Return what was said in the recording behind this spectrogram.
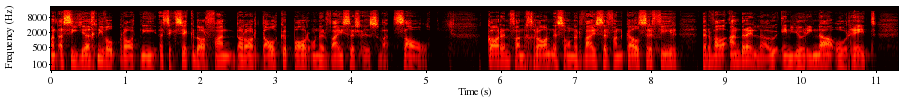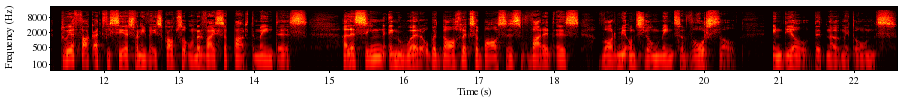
want as die jeug nie wil praat nie, is ek seker daarvan dat daar dalk 'n paar onderwysers is wat sal. Karen van Graan is 'n onderwyser van Kuilsrivier, terwyl Andre Lou en Jorina Oret twee vakadviseurs van die Wes-Kaapse Onderwysdepartement is. Hulle sien en hoor op 'n daaglikse basis wat dit is waarmee ons jong mense worstel en deel dit nou met ons.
